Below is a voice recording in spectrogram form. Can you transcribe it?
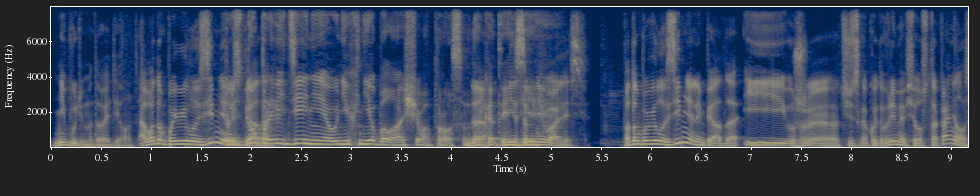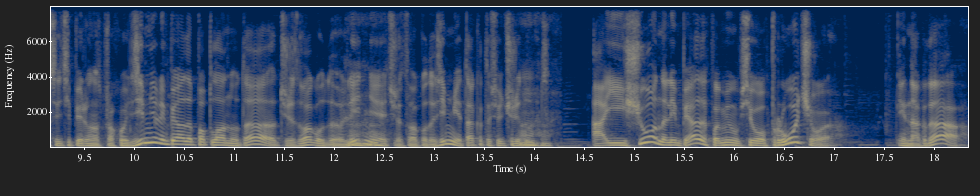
Не будем этого делать. А потом появилась зимняя То есть до Олимпиада. проведения у них не было вообще вопросов. Да, да, к этой не идее? сомневались. Потом появилась зимняя Олимпиада, и уже через какое-то время все устаканилось, и теперь у нас проходит зимняя Олимпиада по плану, да, через два года летняя, через два года зимняя, и так это все чередуется. А еще на Олимпиадах, помимо всего прочего, иногда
